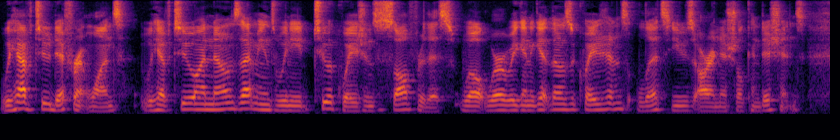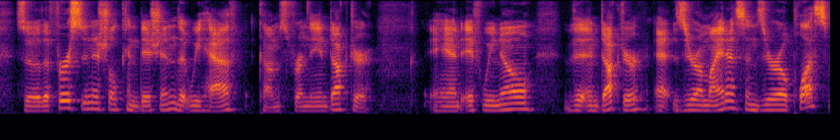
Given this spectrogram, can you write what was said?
We have two different ones. We have two unknowns. That means we need two equations to solve for this. Well, where are we going to get those equations? Let's use our initial conditions. So the first initial condition that we have comes from the inductor. And if we know the inductor at 0 minus and 0 plus,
